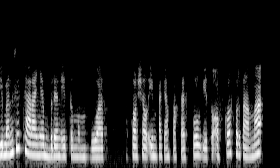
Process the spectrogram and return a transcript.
Gimana sih caranya brand itu membuat social impact yang successful gitu? Of course pertama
